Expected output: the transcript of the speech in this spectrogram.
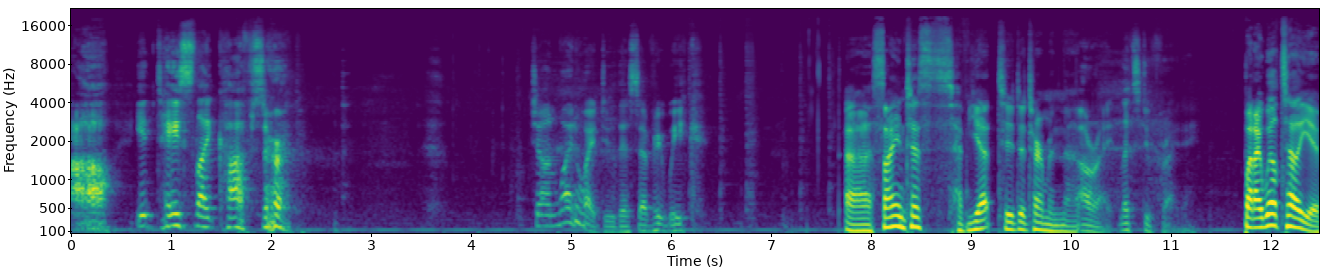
ah! It tastes like cough syrup. John, why do I do this every week? Uh, scientists have yet to determine that. All right, let's do Friday. But I will tell you,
